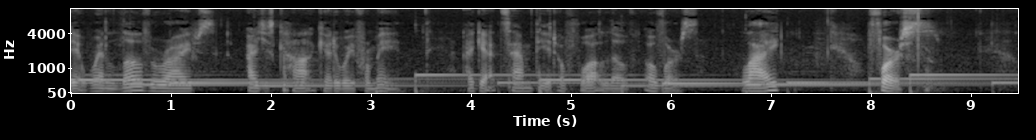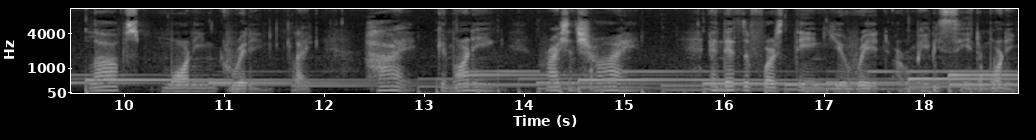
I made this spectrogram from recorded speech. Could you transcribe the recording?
that when love arrives, I just can't get away from it. I get tempted of what love offers. Like, first, love's morning greeting, like, Hi, good morning, rise and shine and that's the first thing you read or maybe see in the morning.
